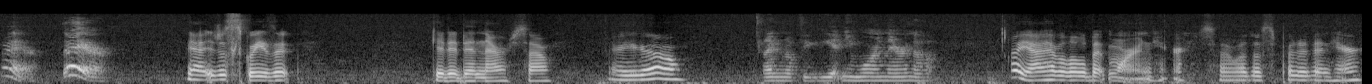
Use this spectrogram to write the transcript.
There, there. Yeah, you just squeeze it. Get it in there, so there you go. I don't know if you can get any more in there or not. Oh yeah, I have a little bit more in here. So we'll just put it in here.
